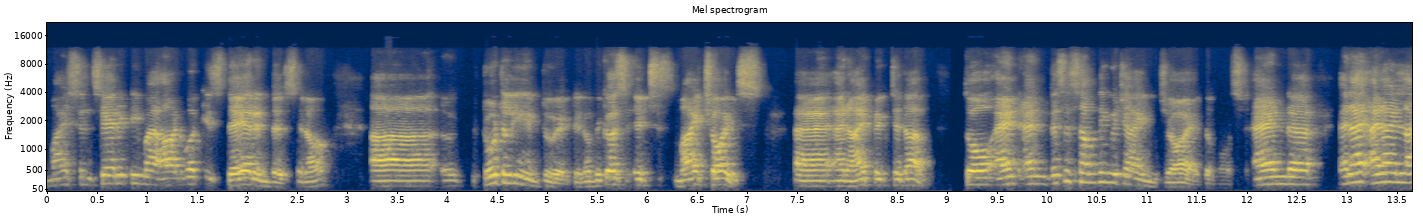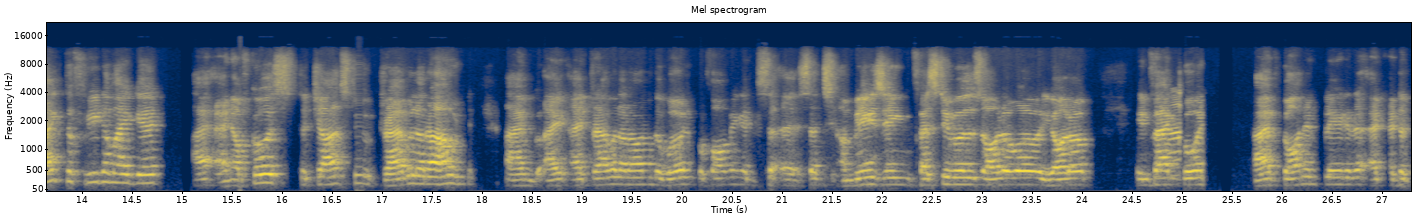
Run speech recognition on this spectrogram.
my sincerity, my hard work is there in this, you know. Uh, totally into it, you know, because it's my choice uh, and I picked it up. So and and this is something which I enjoy the most, and uh, and I and I like the freedom I get, I, and of course the chance to travel around. I'm, I, I travel around the world performing at su- such amazing festivals all over Europe. In fact, going I've gone and played at a, at a,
